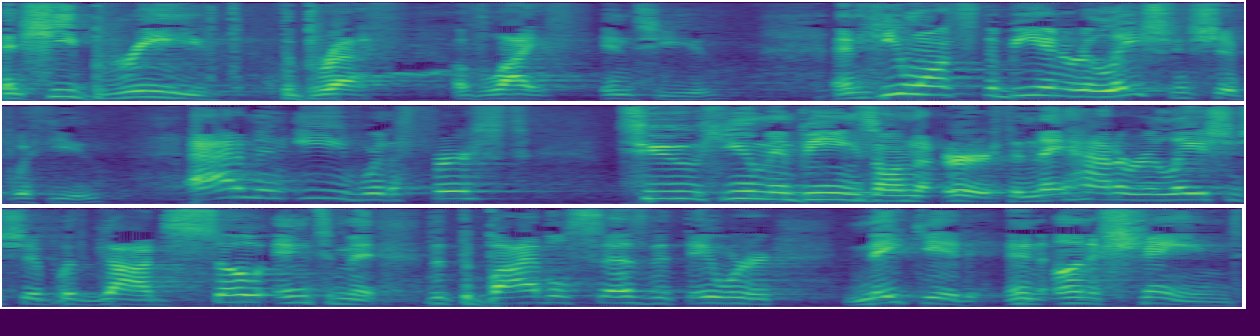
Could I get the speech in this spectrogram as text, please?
And He breathed the breath of life into you. And He wants to be in relationship with you. Adam and Eve were the first two human beings on the earth, and they had a relationship with God so intimate that the Bible says that they were naked and unashamed.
